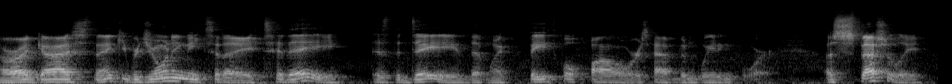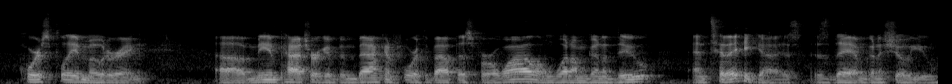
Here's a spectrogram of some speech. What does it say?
All right, guys, thank you for joining me today. Today is the day that my faithful followers have been waiting for, especially Horseplay Motoring. Uh, me and Patrick have been back and forth about this for a while on what I'm gonna do. And today, guys, is the day I'm gonna show you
